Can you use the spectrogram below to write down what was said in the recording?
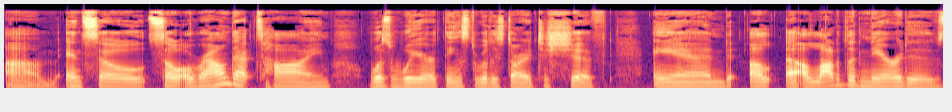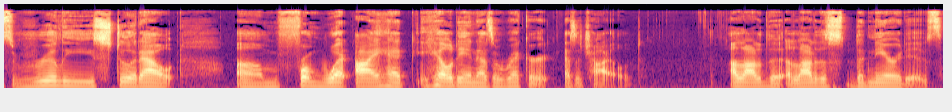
um, and so, so around that time was where things really started to shift. And a, a lot of the narratives really stood out um, from what I had held in as a record as a child. A lot of the a lot of the, the narratives.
